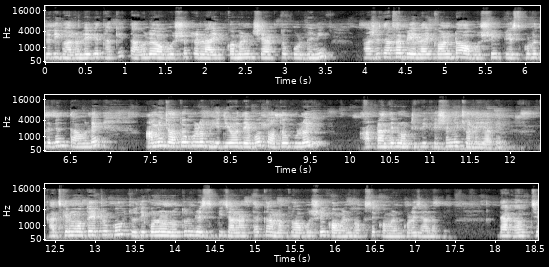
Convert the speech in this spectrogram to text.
যদি ভালো লেগে থাকে, তাহলে অবশ্যই একটা লাইক কমেন্ট শেয়ার তো করবেনই। পাশে থাকা বেল আইকনটা অবশ্যই প্রেস করে দেবেন, তাহলে আমি যতগুলো ভিডিও দেব, ততগুলোই আপনাদের নোটিফিকেশানে চলে যাবে। আজকের মতো এটুকু। যদি কোনো নতুন রেসিপি জানার থাকে, আমাকে অবশ্যই কমেন্ট বক্সে কমেন্ট করে জানাবেন। দেখা হচ্ছে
